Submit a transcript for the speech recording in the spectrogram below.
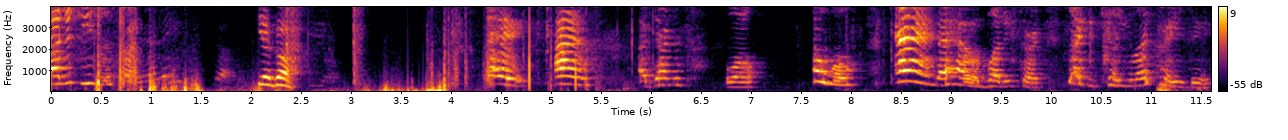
I just use this one. Ready? Go. Yeah, go. Hey, I'm a dinosaur. Well, a wolf, and I have a bloody sword, so I can kill you like crazy.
